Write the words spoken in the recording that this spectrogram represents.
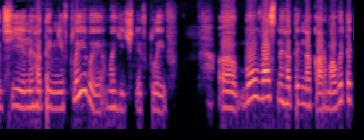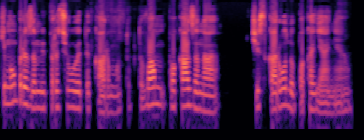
оці негативні впливи, магічний вплив, е, бо у вас негативна карма, ви таким образом відпрацьовуєте карму. Тобто вам показана чистка роду покаяння.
